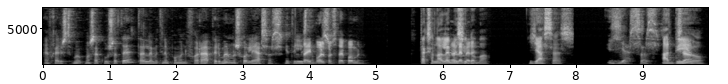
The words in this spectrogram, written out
Ευχαριστούμε που μας ακούσατε. Τα λέμε την επόμενη φορά. Περιμένουμε σχόλιά σας για τη λίστα Τα μας. υπόλοιπα στο επόμενο. Τα ξαναλέμε Τα λέμε, ρε. σύντομα. Γεια σας. Γεια σας. Αντίο.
